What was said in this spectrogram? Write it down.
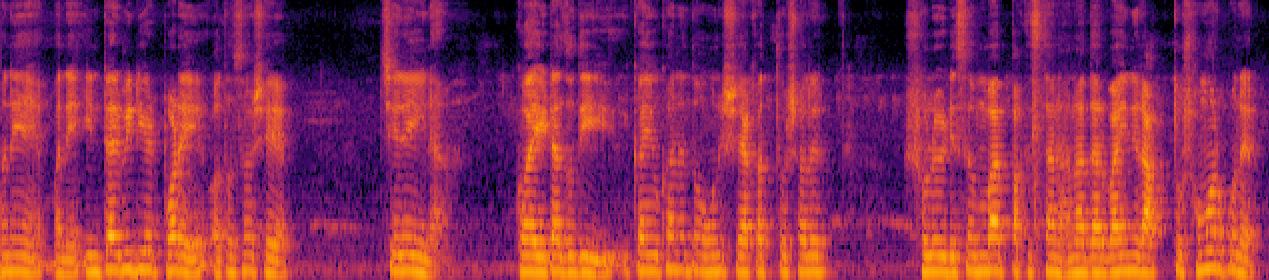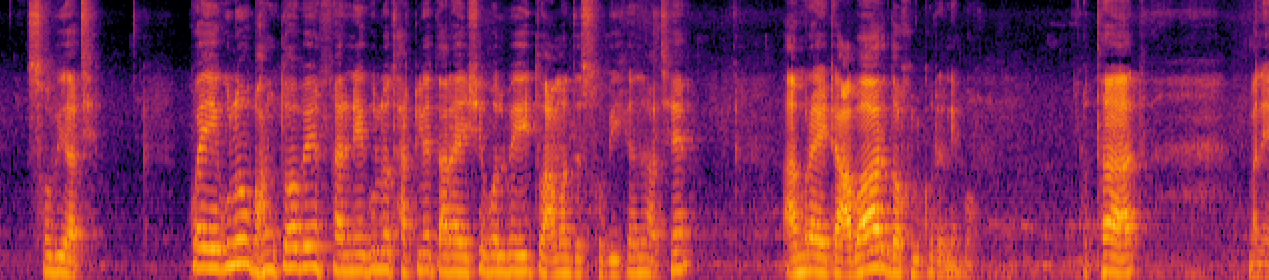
মানে মানে ইন্টারমিডিয়েট পড়ে অথচ সে চেনেই না। কয় এটা যদি, কয় ওখানে তো উনিশশো একাত্তর সালের ষোলোই ডিসেম্বর পাকিস্তান হানাদার বাহিনীর আত্মসমর্পণের ছবি আছে। কয় এগুলোও ভাঙতে হবে, কারণ এগুলো থাকলে তারা এসে বলবে, এই তো আমাদের ছবি এখানে আছে, আমরা এটা আবার দখল করে নেব। অর্থাৎ মানে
